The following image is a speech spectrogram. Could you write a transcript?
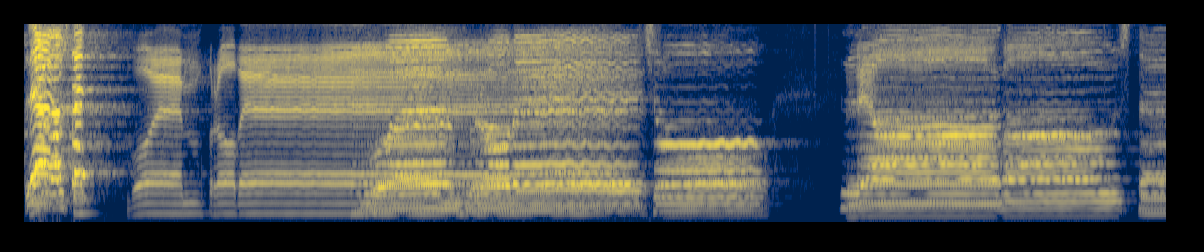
le haga usted. Buen provecho. le haga usted.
